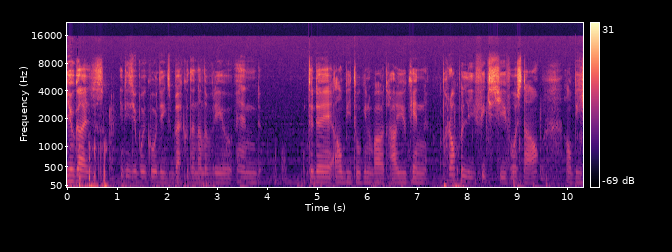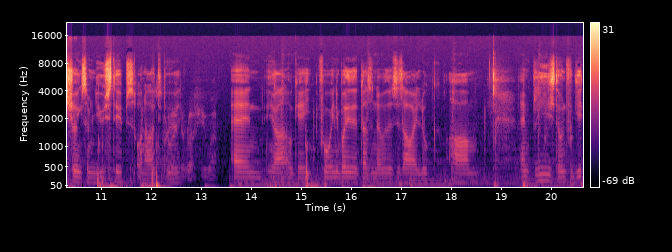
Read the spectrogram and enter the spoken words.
Yo guys, it is your boy Cortex back with another video and today I'll be talking about how you can properly fix GeForce now. I'll be showing some new steps on how to do it. And yeah okay for anybody that doesn't know this is how I look um and please don't forget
